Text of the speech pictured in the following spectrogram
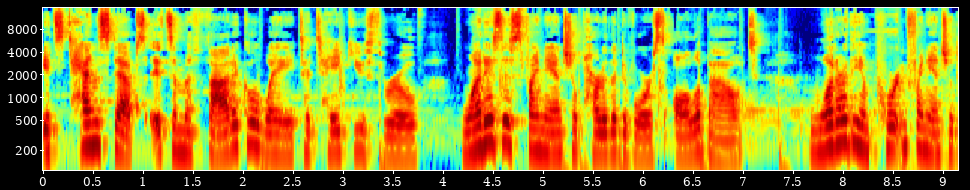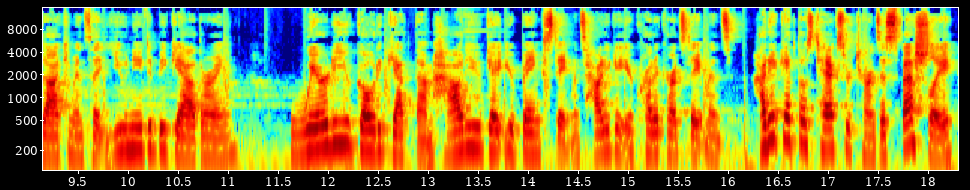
it's 10 steps. It's a methodical way to take you through what is this financial part of the divorce all about? What are the important financial documents that you need to be gathering? Where do you go to get them? How do you get your bank statements? How do you get your credit card statements? How do you get those tax returns, especially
